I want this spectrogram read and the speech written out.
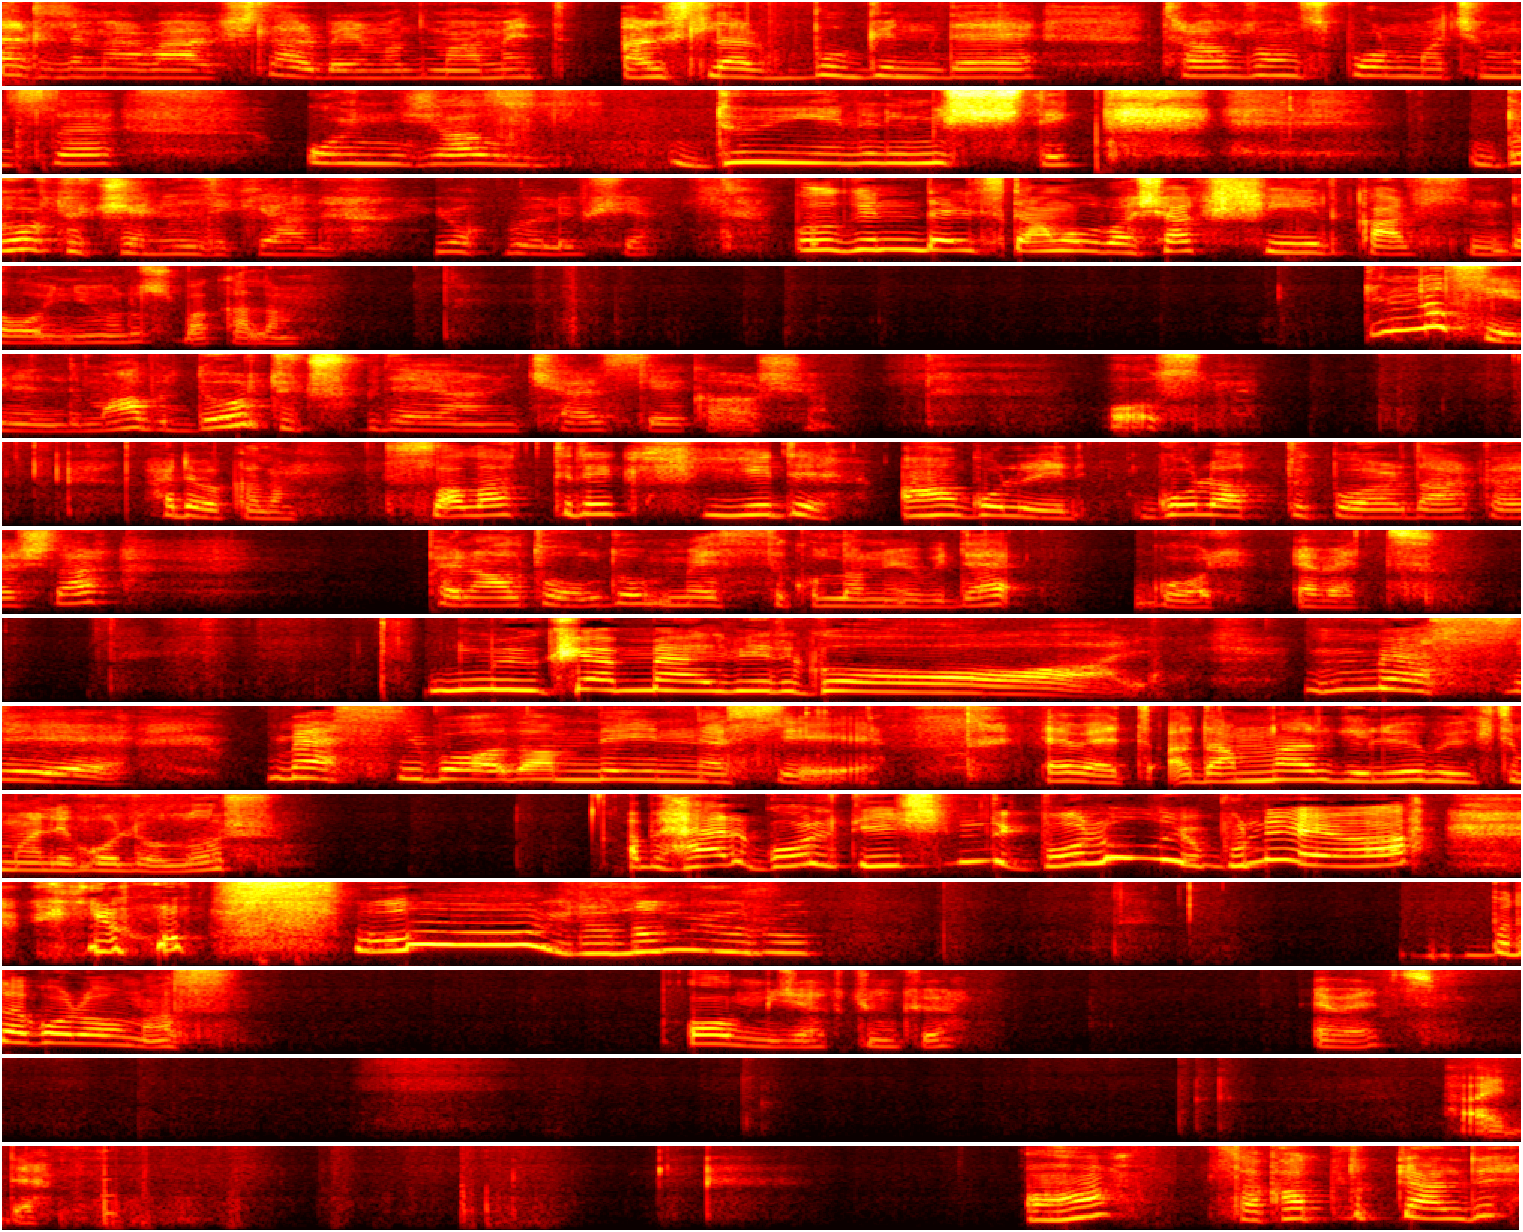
Herkese merhaba arkadaşlar. Benim adım Ahmet. Arkadaşlar bugün de Trabzonspor maçımızı oynayacağız. Dün yenilmiştik. 4-3 yenildik yani. Yok böyle bir şey. Bugün de İstanbul Başakşehir karşısında oynuyoruz. Bakalım. Dün nasıl yenildim abi? 4-3 bir de yani Chelsea'ye karşı. Olsun. Hadi bakalım. Salah direkt yedi. Aha gol yedi. Gol attık bu arada arkadaşlar. Penaltı oldu. Messi kullanıyor bir de. Gol. Evet. Mükemmel bir gol. Messi. Messi bu adam neyin nesi? Evet adamlar geliyor büyük ihtimalle gol olur. Abi her gol diye şimdi gol oluyor. Bu ne ya? da gol olmaz. Olmayacak çünkü. Evet. Haydi. Aha sakatlık geldi.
